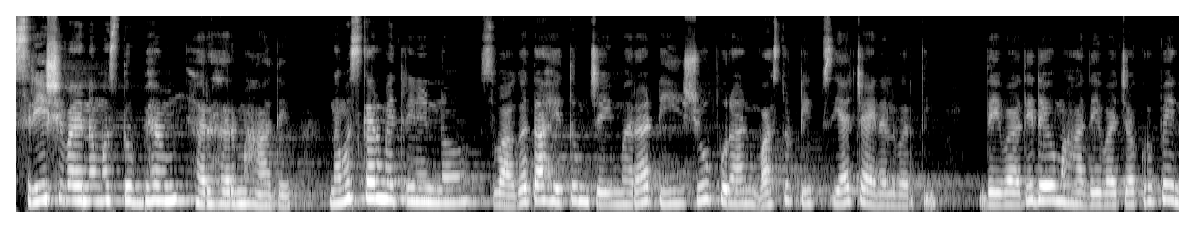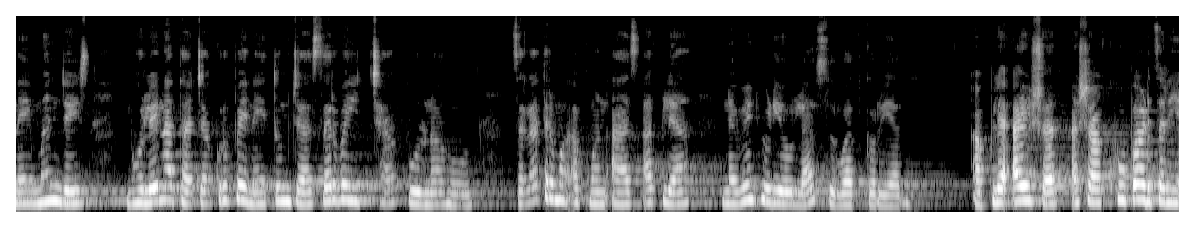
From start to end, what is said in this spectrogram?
श्री शिवाय नमस्तुभ्यम हर हर महादेव. नमस्कार मैत्रिणींनो स्वागत आहे तुमचे मराठी शिवपुराण वास्तू टिप्स या चॅनलवरती. देवादिदेव महादेवाच्या कृपेने म्हणजेच भोलेनाथाच्या कृपेने तुमच्या सर्व इच्छा पूर्ण होऊ चला तर मग आपण आज आपल्या नवीन व्हिडिओला सुरुवात करूयात. आपल्या आयुष्यात अशा खूप अडचणी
